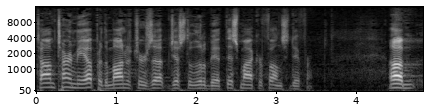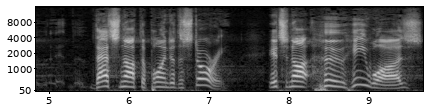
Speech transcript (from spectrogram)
Tom, turn me up or the monitor's up just a little bit. This microphone's different. Um, that's not the point of the story. It's not who he was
